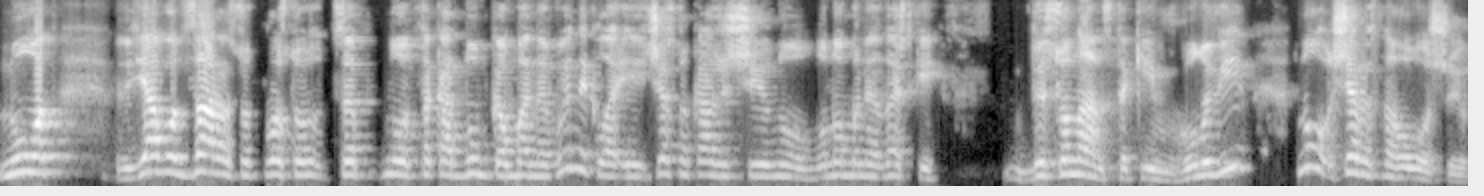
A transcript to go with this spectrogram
Ну от я от зараз от просто це ну, така думка в мене виникла, і чесно кажучи, ну воно мене знаєш такий дисонанс такий в голові. Ну ще раз наголошую,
